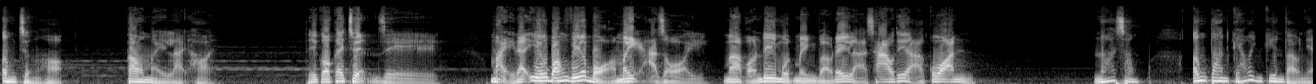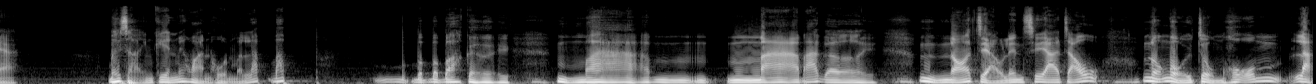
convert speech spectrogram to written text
Ông trưởng họ cau mày lại hỏi, thế có cái chuyện gì? Mày đã yếu bóng vía bỏ mẹ rồi, mà còn đi một mình vào đây là sao thế hả con? Nói xong ông toan kéo anh kiên vào nhà. Bấy giờ anh kiên mới hoàn hồn mà lắp bắp. Bác ơi, mà mà bác ơi, nó trèo lên xe cháu, nó ngồi trồm hổm làm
